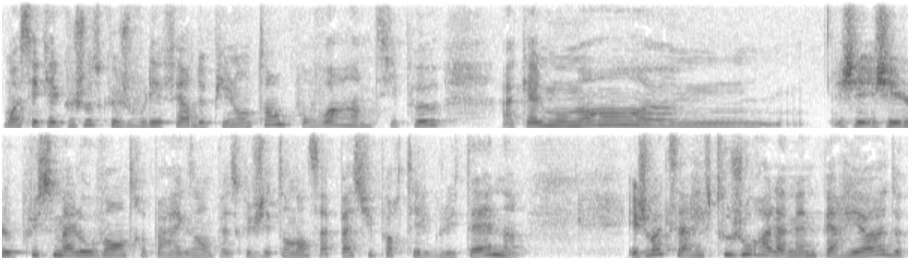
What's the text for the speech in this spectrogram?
moi, c'est quelque chose que je voulais faire depuis longtemps pour voir un petit peu à quel moment euh, j'ai le plus mal au ventre, par exemple, parce que j'ai tendance à pas supporter le gluten. Et je vois que ça arrive toujours à la même période,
